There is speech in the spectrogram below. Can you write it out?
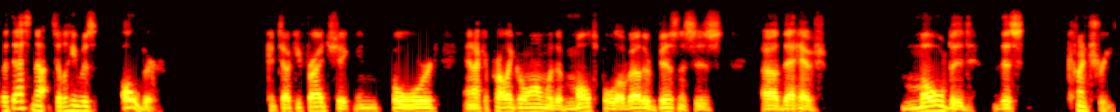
But that's not till he was older. Kentucky Fried Chicken, Ford, and I could probably go on with a multiple of other businesses uh, that have molded this country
